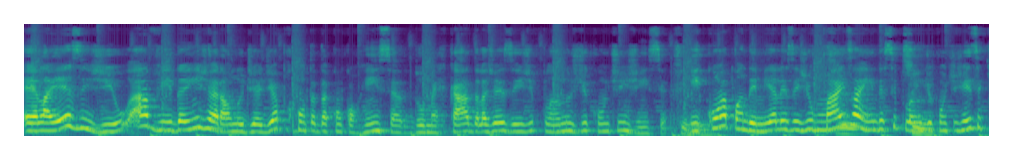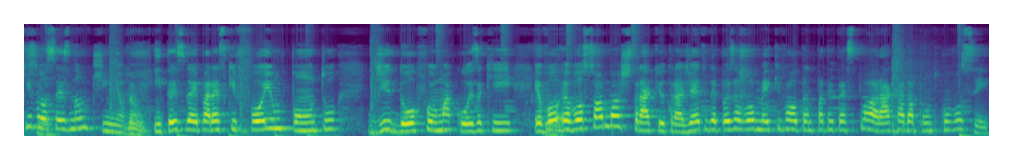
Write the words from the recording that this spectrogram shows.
ela exigiu a vida em geral no dia a dia por conta da concorrência do mercado, ela já exige planos de contingência. Sim. E com a pandemia ela exigiu mais Sim. ainda esse plano Sim. de contingência que vocês não tinham. Não. Então isso daí parece que foi um ponto de dor, foi uma coisa que eu vou eu vou só mostrar aqui o trajeto e depois eu vou meio que voltando para tentar explorar cada ponto com você.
